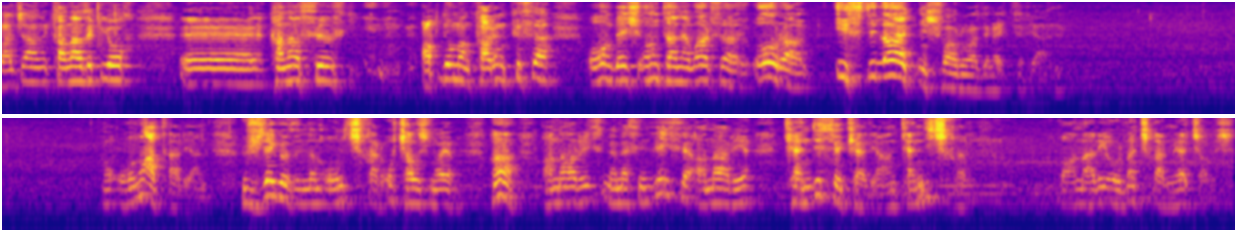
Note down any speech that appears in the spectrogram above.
bacağın kanadık yok, e, kanatsız, abdomen karın kısa 15-10 tane varsa ora istila etmiş varroa demektir yani. Onu atar yani. Hücre gözünden onu çıkar. O çalışmaya. Ha ana arı memesindeyse ana arıyı kendi söker yani. Kendi çıkarır. O ana arıyı oradan çıkarmaya çalışır.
